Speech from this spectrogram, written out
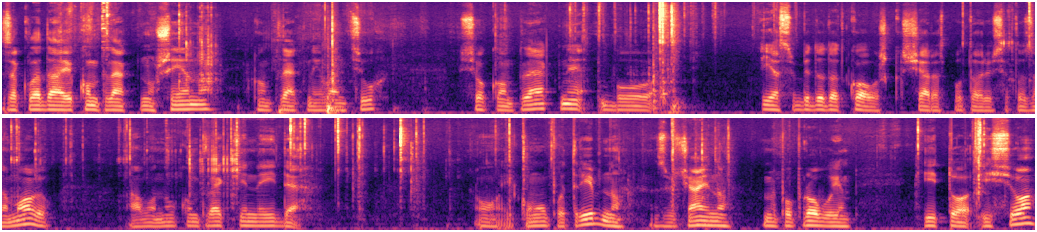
Закладаю комплектну шину, комплектний ланцюг. Все комплектне, бо я собі додатково ще раз повторюся, то замовив, а воно в комплекті не йде. О, і кому потрібно, звичайно, ми попробуємо і то, і сьо.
